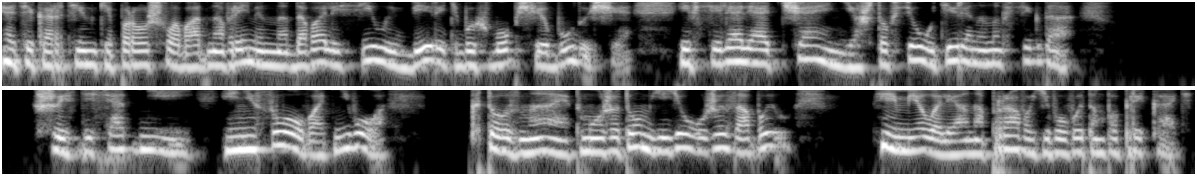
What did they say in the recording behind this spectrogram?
Эти картинки прошлого одновременно давали силы верить в их в общее будущее и вселяли отчаяние, что все утеряно навсегда. Шестьдесят дней, и ни слова от него. Кто знает, может, он ее уже забыл. Имела ли она право его в этом попрекать?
